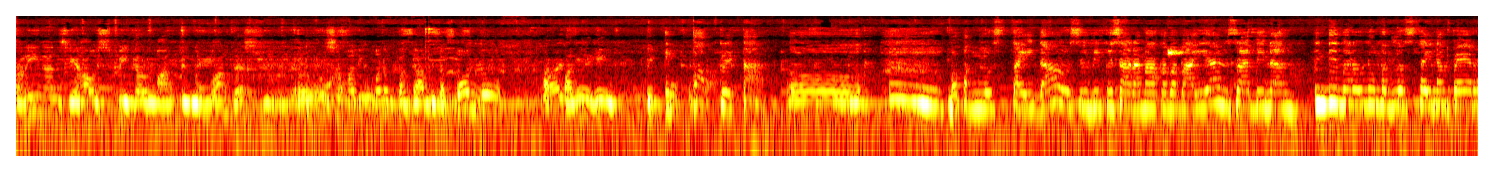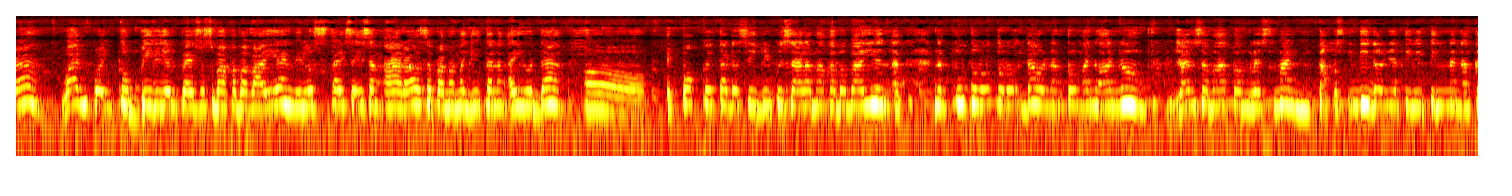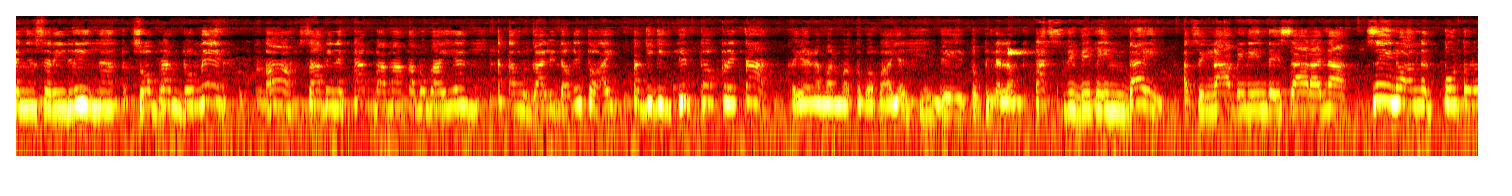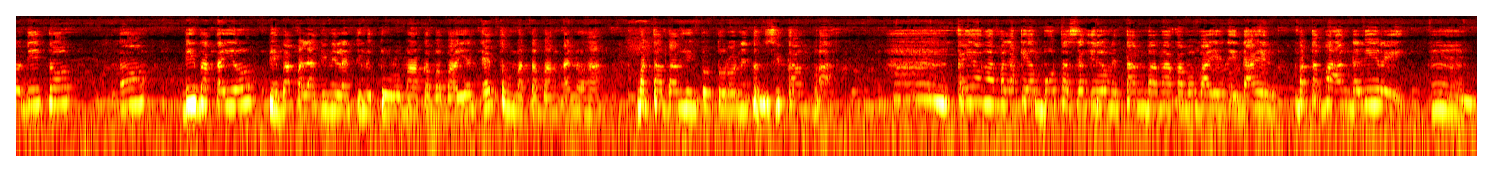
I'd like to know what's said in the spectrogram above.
nasaringan si House Speaker Martin Romualdez tungkol sa mali umanong paggamit ng pondo at pagiging Ipokrita. Oh, mapanglustay daw si VP Sara mga kababayan. Sabi ng hindi marunong maglustay ng pera. 1.2 billion pesos mga kababayan nilustay sa isang araw sa pamamagitan ng ayuda. Oh, ipokrita daw si VP Sara mga kababayan at nagtuturo-turo daw ng kung ano-ano dyan sa mga congressman. Tapos sarili na sobrang dumi. Ah, sabi ni Tamba mga kababayan. At ang ugali daw ito ay pagiging hipokrita. Kaya naman mga kababayan, hindi ito pinalampas ni VP Inday. At sinabi ni Inday Sara na, sino ang nagtuturo dito? Ah, di ba kayo? Di ba palagi nilang tinuturo mga kababayan? Etong matabang ano ha? Matabang hintuturo nitong si Tamba. Kaya nga malaki ang butas ng ilong ni Tamba mga kababayan eh dahil mataba ang daliri. Hmm.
